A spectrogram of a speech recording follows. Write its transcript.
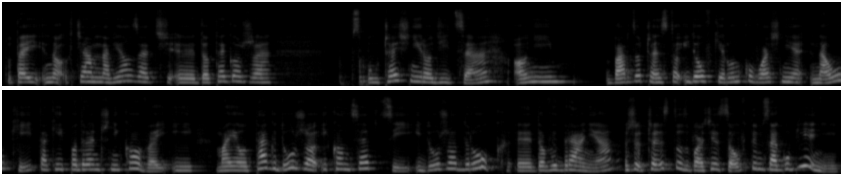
Tutaj no, chciałam nawiązać e, do tego, że współcześni rodzice, oni bardzo często idą w kierunku właśnie nauki takiej podręcznikowej i mają tak dużo i koncepcji, i dużo dróg e, do wybrania, że często właśnie są w tym zagubieni.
